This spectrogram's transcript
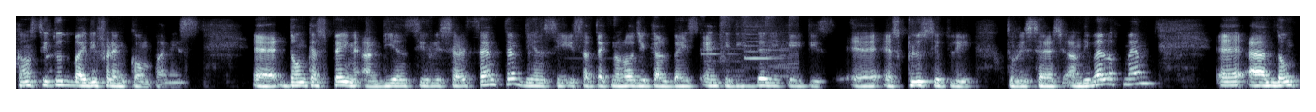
constituted by different companies. Uh, Donca Spain and DNC Research Center. DNC is a technological-based entity dedicated uh, exclusively to research and development. Uh, and Don,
